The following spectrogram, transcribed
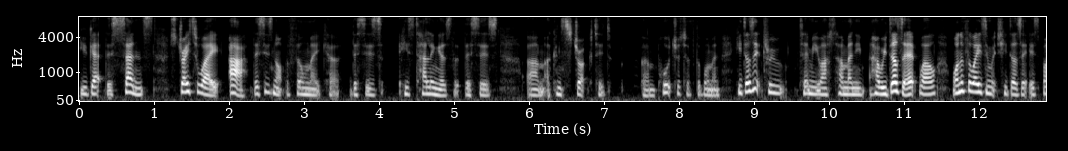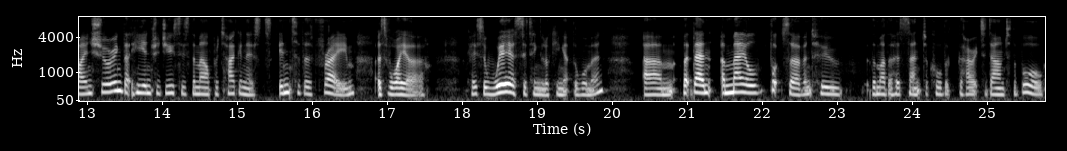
you get this sense straight away, ah, this is not the filmmaker. This is, he's telling us that this is um, a constructed um, portrait of the woman. He does it through Tim. You asked how many how he does it. Well, one of the ways in which he does it is by ensuring that he introduces the male protagonists into the frame as voyeur. Okay, so we're sitting looking at the woman, um, but then a male foot servant who the mother has sent to call the character down to the ball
